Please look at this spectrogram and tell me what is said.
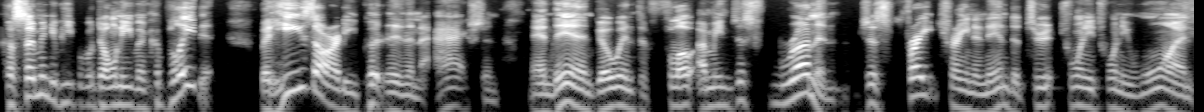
because so many people don't even complete it, but he's already putting it into action and then go into flow. I mean, just running, just freight training into 2021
